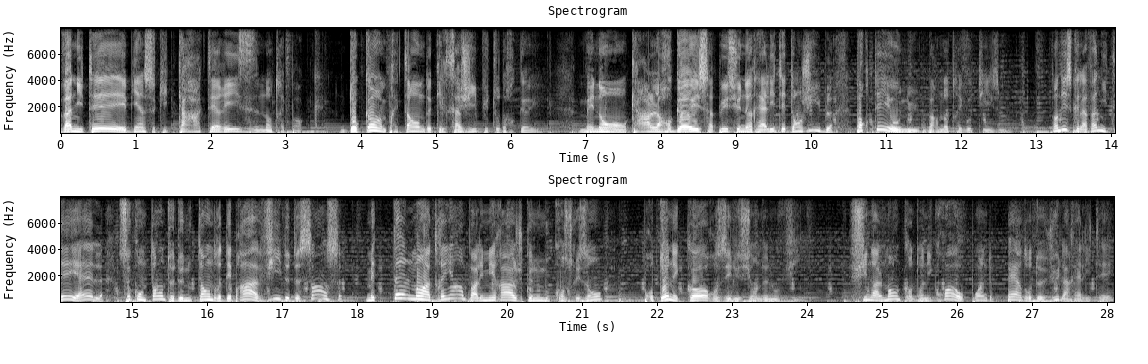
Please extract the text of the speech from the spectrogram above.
vanité est bien ce qui caractérise notre époque. D'aucuns prétendent qu'il s'agit plutôt d'orgueil. Mais non, car l'orgueil s'appuie sur une réalité tangible, portée au nu par notre égotisme. Tandis que la vanité, elle, se contente de nous tendre des bras vides de sens, mais tellement attrayants par les mirages que nous nous construisons pour donner corps aux illusions de nos vies. Finalement, quand on y croit au point de perdre de vue la réalité,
